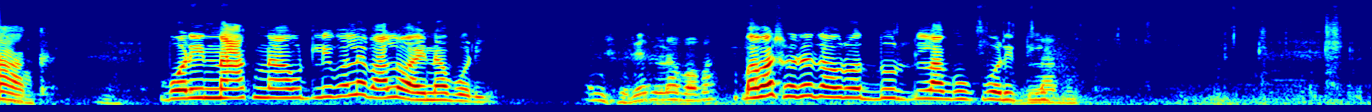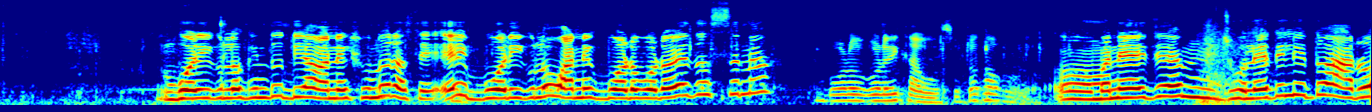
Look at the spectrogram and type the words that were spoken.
নাক। বড়ির নাক না উঠলি বলে ভালো হয় না বড়ি। বাবা। বাবা সরে যাও রোদ্দুর লাগুক বড়িটি। বড়িগুলো কিন্তু দিয়া অনেক সুন্দর আছে। এই বড়িগুলো অনেক বড় বড় হয়ে যাচ্ছে না? বড় বড়ই খাব ছোট খাব। ও মানে এই যে ঝোলে দিলি তো আরও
